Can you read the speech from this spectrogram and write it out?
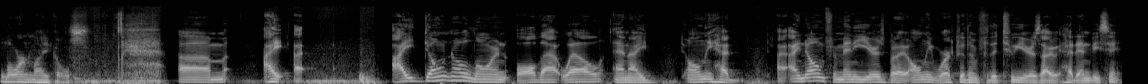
Lorne Michaels. Um, I, I I don't know Lorne all that well, and I only had I know him for many years, but I only worked with him for the two years I had NBC.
